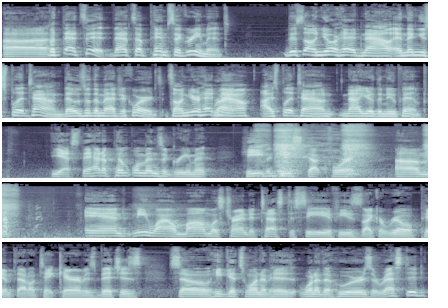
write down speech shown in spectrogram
Uh, But that's it. That's a pimp's agreement. This on your head now, and then you split town. Those are the magic words. It's on your head Right. now. I split town. Now you're the new pimp. Yes, they had a Pimpleman's agreement. He he stuck for it. Um, and meanwhile, mom was trying to test to see if he's like a real pimp that'll take care of his bitches. So he gets one of his one of the hooers arrested.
